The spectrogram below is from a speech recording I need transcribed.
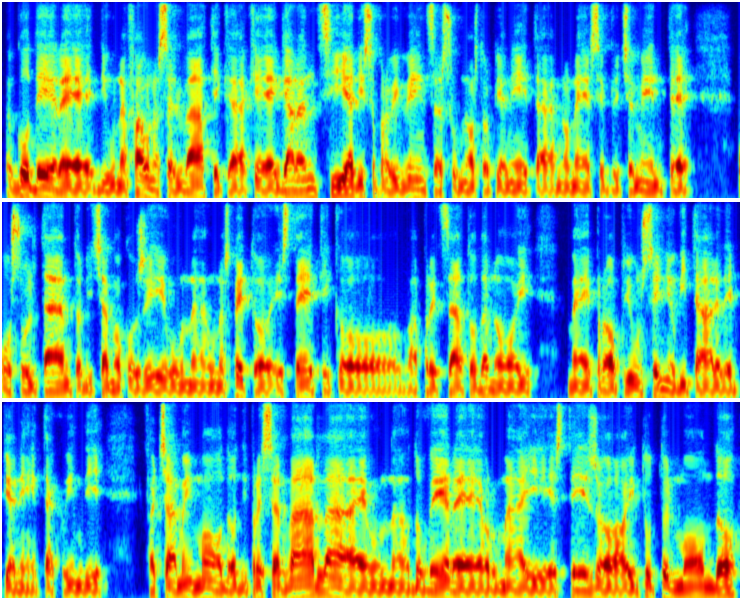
godere di una fauna selvatica che è garanzia di sopravvivenza sul nostro pianeta, non è semplicemente o soltanto diciamo così, un, un, aspetto estetico apprezzato da noi, ma è proprio un segno vitale del pianeta. Quindi facciamo in modo di preservarla, è un dovere ormai esteso in tutto il mondo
